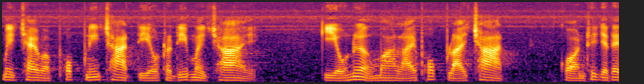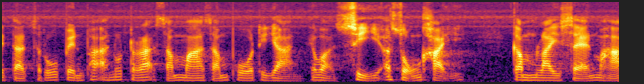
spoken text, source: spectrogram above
ไม่ใช่ว่าพบนี้ชาติเดียวทนี้ไม่ใช่ เกี่ยวเนื่องมาหลายพบหลายชาติ ก่อนที่จะได้ตัดสู้เป็นพระอนุตตรสัมมาสัมโพธิญาณเรียกว่าสีอสงไขยกำไรแสนมหา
